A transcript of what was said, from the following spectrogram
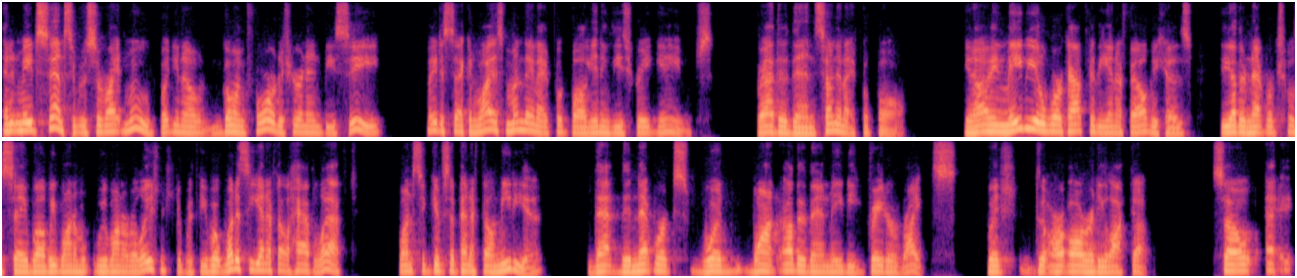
And it made sense. It was the right move. But, you know, going forward, if you're an NBC, wait a second, why is Monday Night Football getting these great games rather than Sunday Night Football? You know, I mean, maybe it'll work out for the NFL because the other networks will say, well, we want a, we want a relationship with you. But what does the NFL have left once it gives up NFL media that the networks would want other than maybe greater rights, which are already locked up? So it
